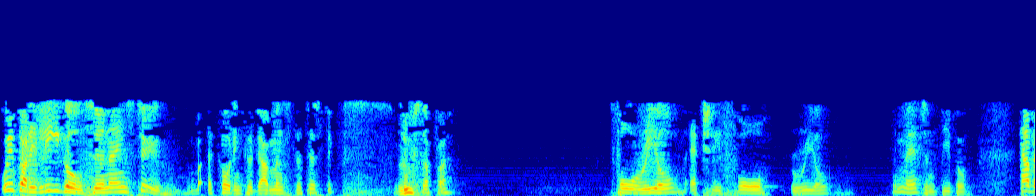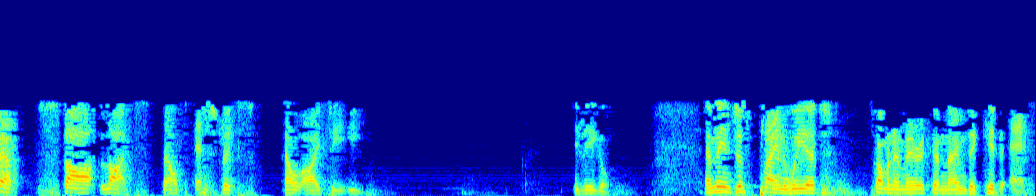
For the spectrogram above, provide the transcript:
We've got illegal surnames too, according to government statistics. Lucifer. For real, actually for real. Imagine people. How about Starlight, spelled asterisk L-I-T-E? Illegal. And then just plain weird, someone in America named their kid At,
